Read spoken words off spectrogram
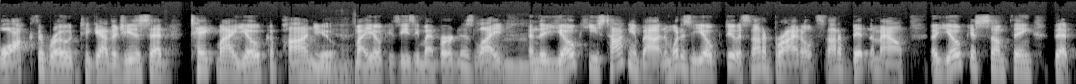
walk the road together. Jesus said, Take my yoke upon you. My yoke is easy, my burden is light. Mm-hmm. And the yoke he's talking about, and what does a yoke do? It's not a bridle, it's not a bit in the mouth. A yoke is something that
